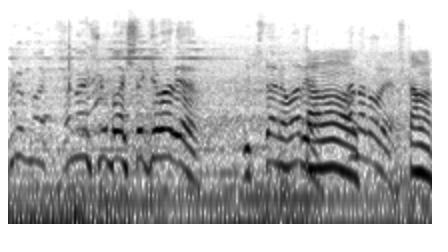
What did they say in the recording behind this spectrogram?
Buyurun bak, hemen şu baştaki var ya. iki tane var ya. Tamam abi. Hemen oraya. Tamam.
